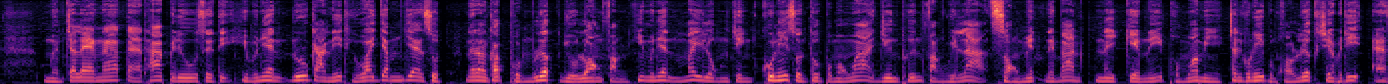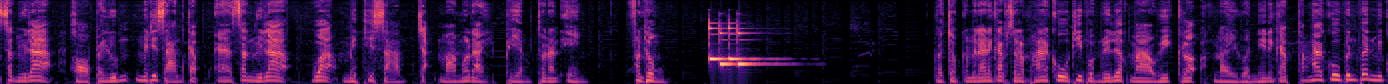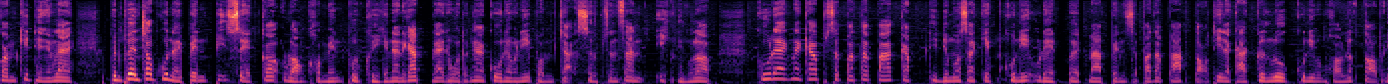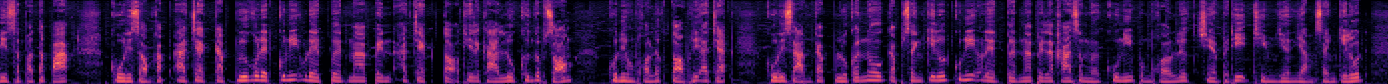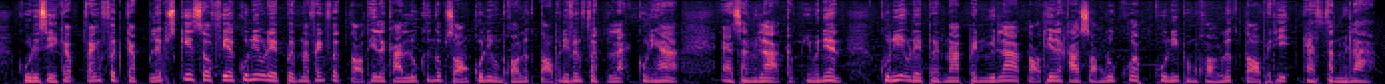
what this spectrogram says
เหมือนจะแรงนะ แต่ถ้าไปดูสถิติฮิวเนียนฤดูกาลนี้ถือว่าย่ำแย่สุดแน่นอนครับ ผมเลือกอยู่รองฝั่งฮิวเนียนไม่ลงจริง คู่นี้ส่วนตัวผมมองว่ายืนพื้นฝั่งวิลล่า2 เม็ดในบ้านในเกมนี้ผมว่ามีฉันคู่นี้ผมขอเลือกเชียร์ไปที่แอสตันวิลล่าขอไปลุ้นเม็ดที่ 3 กับแอสตันวิลล่าว่าเม็ดที่ 3 จะมาเมื่อไหร่เพียงเท่านั้นเอง ฟันธง ก็จบกันไปแล้วนะครับสำหรับ 5 คู่ที่ผมได้เลือกมาวิเคราะห์ในวันนี้นะครับทั้ง 5 คู่เพื่อนๆมีความคิดเห็นอย่างไร เพื่อนๆชอบคู่ไหนเป็นพิเศษก็ลองคอมเมนต์พูดคุยกันได้นะครับและทั้งหมดทั้ง5คู่ในวันนี้ผมจะสรุปสั้นๆ อีกหนึ่งรอบ คู่แรกนะครับสปาร์ตาปาร์กกับดินโมซาเก็บคู่นี้เรทเปิดมาเป็นสปาร์ตาปาร์กต่อที่ราคาครึ่งลูกคู่นี้ผมขอเลือกต่อไปที่สปาร์ตาปาร์กคู่ที่สองครับอาแจกกับบลูโกเรตคู่นี้เรทเปิดมาเป็นอาแจกต่อที่ราคาลูกครึ่งกับสอง คู่นี้ผมขอเลือกต่อไปที่อาแจกคู่ที่ 3 ครับลูกาโนกับแซงกิรุตคู่นี้เรทเปิดมาเป็นราคาเสมอคู่นี้ผมขอเลือกเชียร์ไปที่ทีมเยือนอย่างแซงกิรุตคู่ที่4ครับแฟรงเฟิร์ตกับเลฟสกี้โซเฟียคู่นี้เรทเปิดมาแฟรงเฟิร์ตต่อที่ราคาลูกครึ่งกับ2คู่นี้ผมขอเลือกต่อไปที่แฟรงเฟิร์ตและคู่ที่5แอสตันวิลล่ากับฮิวเนียนคู่นี้เรทเปิดมาเป็นวิลล่าต่อที่ราคา 2 ลูกควบคู่นี้ผมขอเลือกต่อไปที่แอสตันวิลล่า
